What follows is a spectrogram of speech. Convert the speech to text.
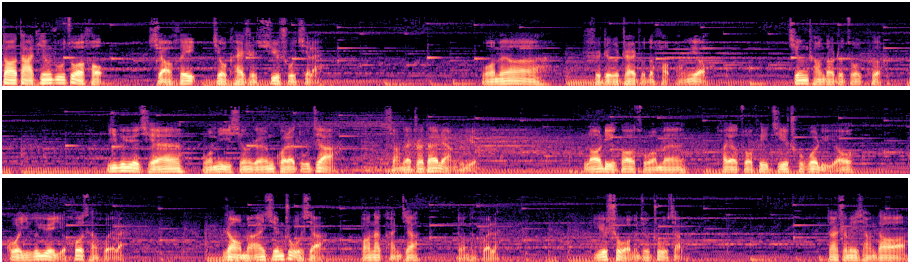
到大厅入座后，小黑就开始叙述起来。我们啊，是这个宅主的好朋友，经常到这做客。一个月前，我们一行人过来度假，想在这待两个月。老李告诉我们，他要坐飞机出国旅游，过一个月以后才回来，让我们安心住下，帮他看家，等他回来。于是我们就住下了。但是没想到啊，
